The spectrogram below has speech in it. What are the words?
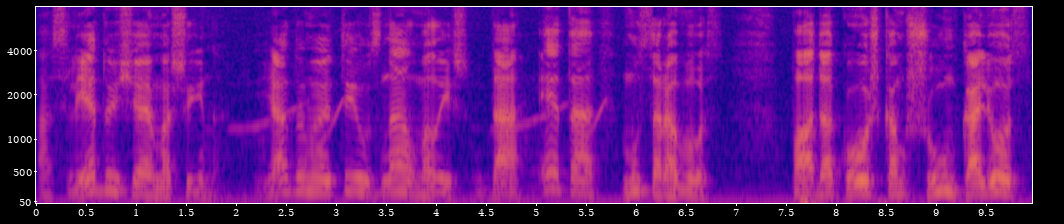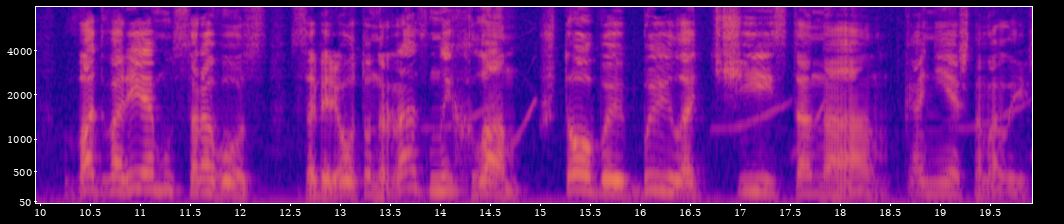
А следующая машина, я думаю, ты узнал, малыш. Да, это мусоровоз. Под окошком шум колес, во дворе мусоровоз. Соберет он разный хлам, чтобы было чисто нам. Конечно, малыш.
